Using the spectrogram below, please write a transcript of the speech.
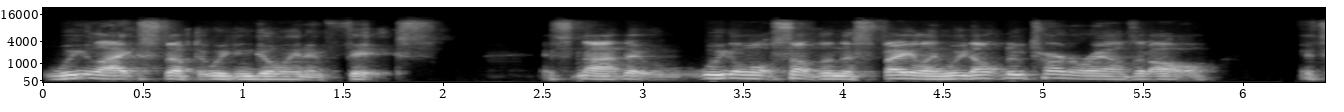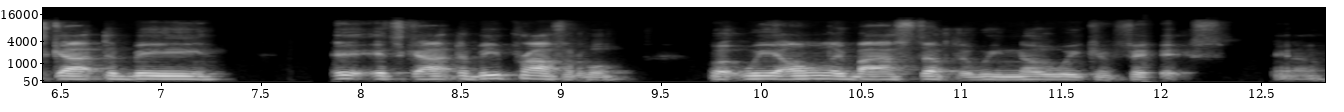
we like stuff that we can go in and fix. It's not that we don't want something that's failing. We don't do turnarounds at all. It's got to be, it's got to be profitable, but we only buy stuff that we know we can fix, you know,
